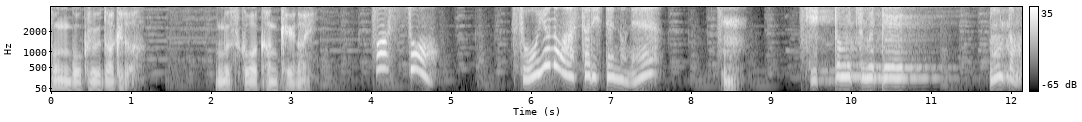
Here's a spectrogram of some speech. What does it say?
孫悟空だけだ。息子は関係ない。あそうそういうのはあっさりしてんのねじっと見つめて、なんだろう。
